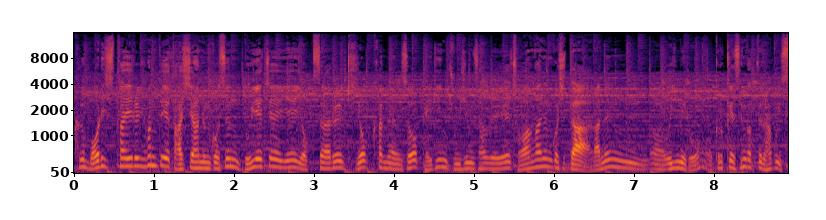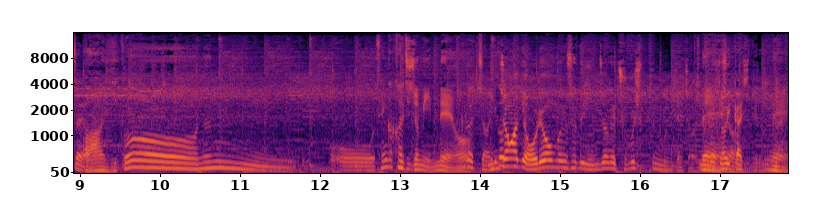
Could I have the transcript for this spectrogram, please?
그 머리 스타일을 현대에 다시 하는 것은 노예제의 역사를 기억하면서 백인 중심 사회에 저항하는 것이다 라는 어, 의미로 그렇게 생각들을 하고 있어요. 아 이거는 오, 생각할 지점이 있네요. 그렇죠. 이거 인정하기 어려우면서도 인정해주고 싶은 문제죠. 네. 여기까지 들으면. 네.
